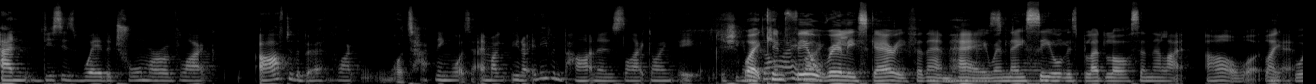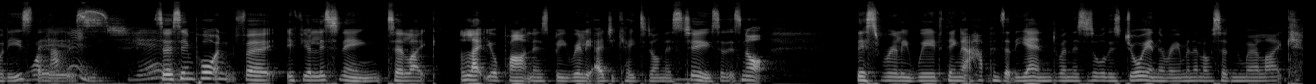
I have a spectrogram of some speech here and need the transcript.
and this is where the trauma of like after the birth of like what's happening what's am i you know and even partners like going "Eh, is she gonna Well, it can feel Like, really scary for them, hey, when they see all this blood loss and they're like, oh, what, like, Yeah. what is what this? Yeah. So it's important for if you're listening to like let your partners be really educated on this mm. too. So it's not this really weird thing that happens at the end when there's all this joy in the room and then all of a sudden we're like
